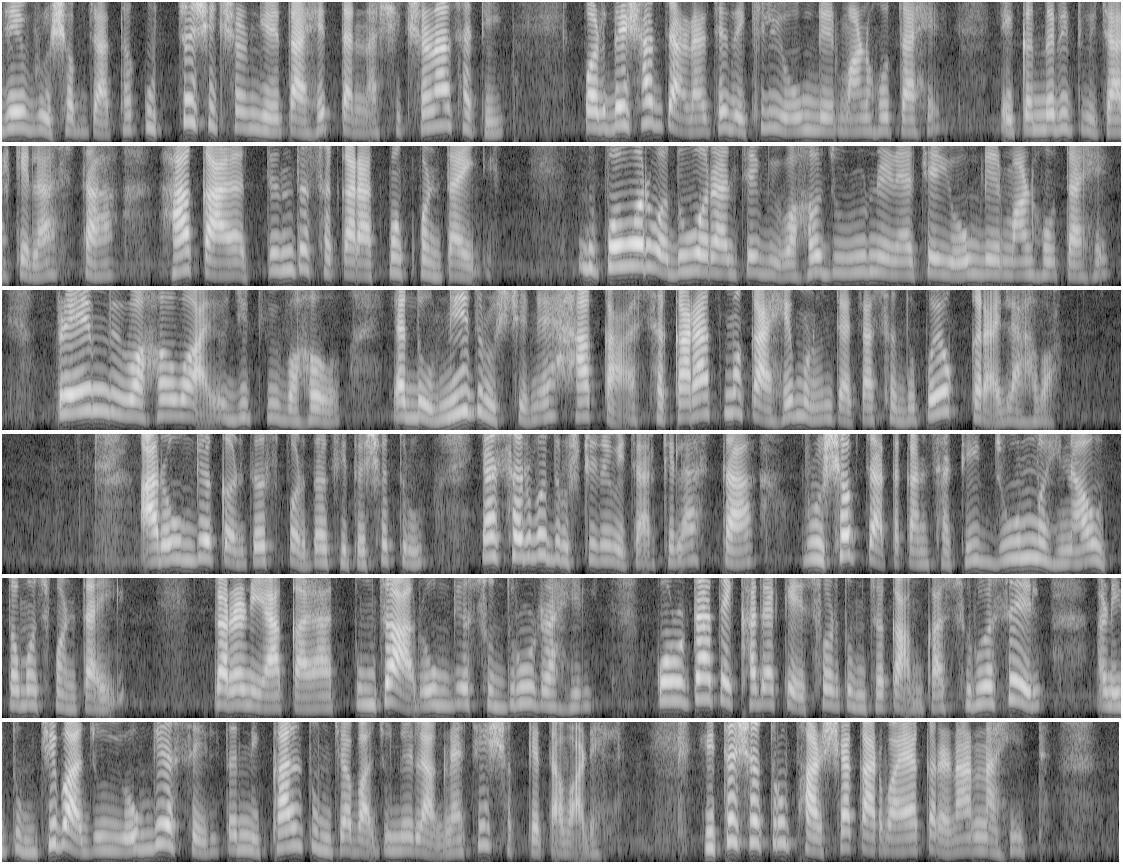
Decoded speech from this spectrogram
जे वृषभ जातक उच्च शिक्षण घेत आहेत त्यांना शिक्षणासाठी परदेशात जाण्याचे देखील योग निर्माण होत आहे. एकंदरीत विचार केला असता हा काळ अत्यंत सकारात्मक म्हणता येईल. उपवर वधूवरांचे विवाह जुळून येण्याचे योग निर्माण होत आहे. प्रेम विवाह व आयोजित विवाह या दोन्ही दृष्टीने हा काळ सकारात्मक आहे म्हणून त्याचा सदुपयोग करायला हवा. आरोग्य कर्ज स्पर्धक हितशत्रू या सर्व दृष्टीने विचार केला असता वृषभ जातकांसाठी जून महिना उत्तमच म्हणता येईल. कारण या काळात तुमचं आरोग्य सुदृढ राहील. कोर्टात एखाद्या केसवर तुमचं कामकाज सुरू असेल आणि तुमची बाजू योग्य असेल तर निकाल तुमच्या बाजूने लागण्याची शक्यता वाढेल. हितशत्रू फारशा कारवाया करणार नाहीत.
